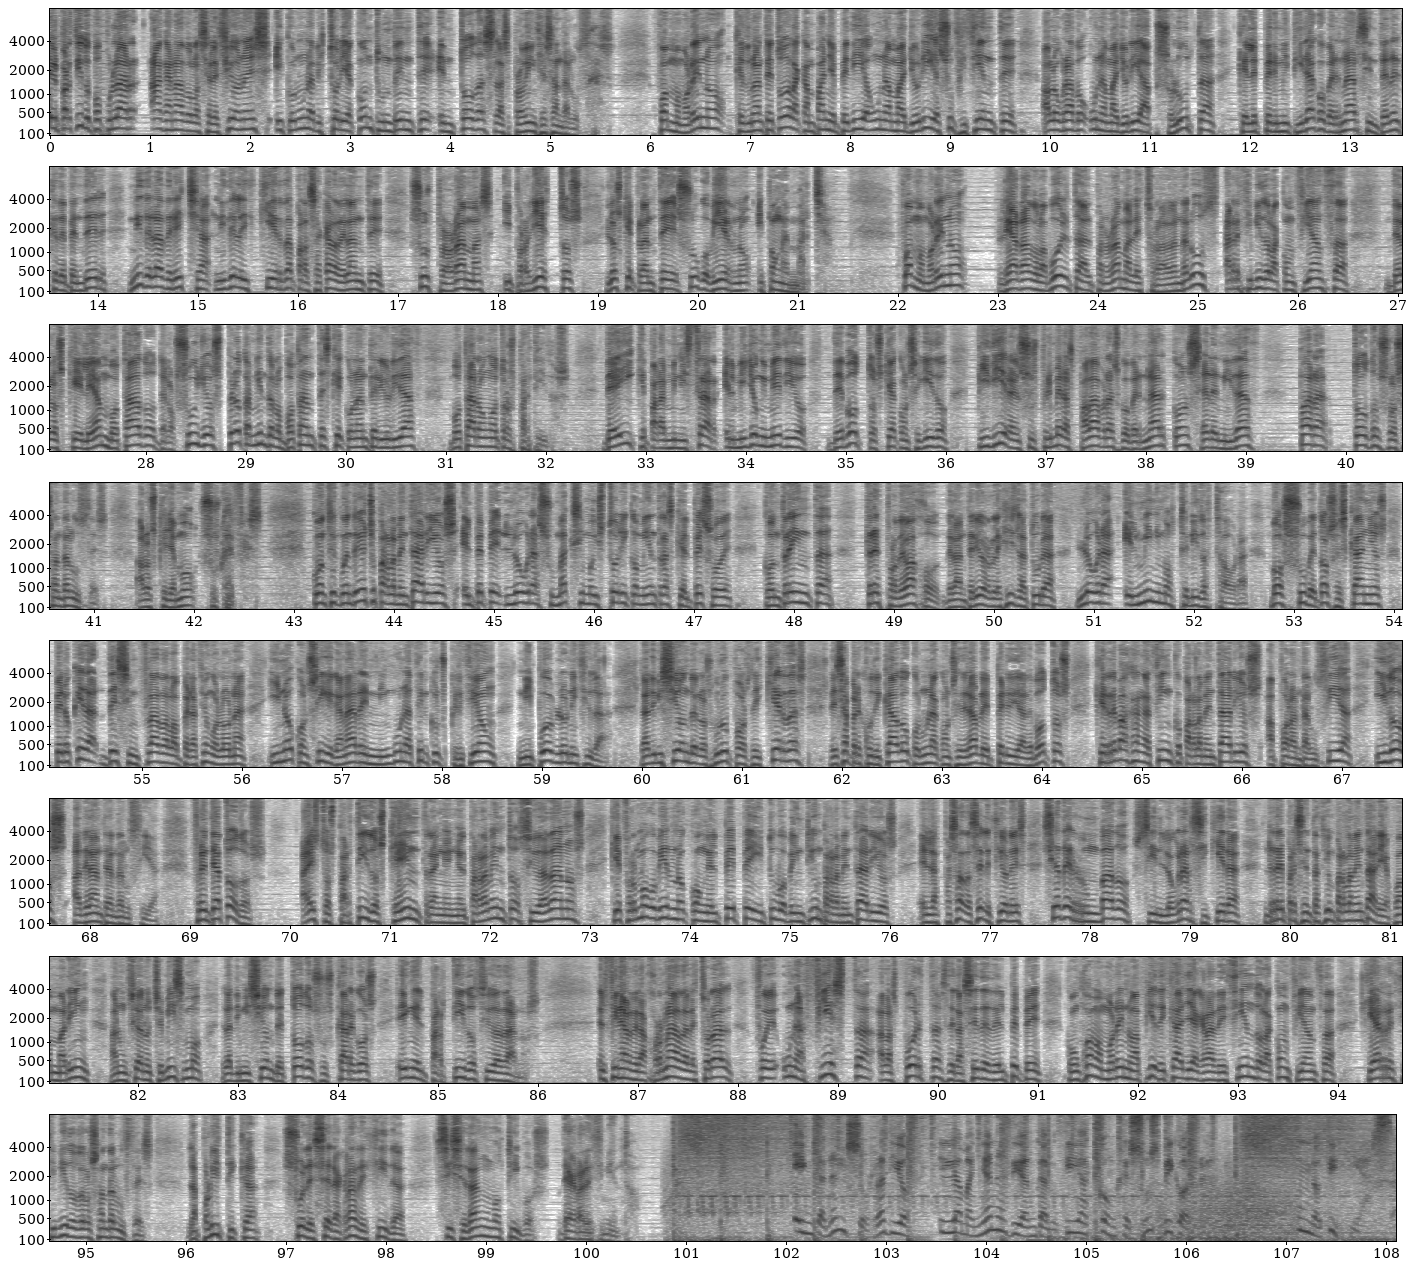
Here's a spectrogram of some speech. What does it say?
El Partido Popular ha ganado las elecciones y con una victoria contundente en todas las provincias andaluzas. Juanma Moreno, que durante toda la campaña pedía una mayoría suficiente, ha logrado una mayoría absoluta que le permitirá gobernar sin tener que depender ni de la derecha ni de la izquierda para sacar adelante sus programas y proyectos, los que plantee su gobierno y ponga en marcha. Juanma Moreno le ha dado la vuelta al panorama electoral andaluz, ha recibido la confianza de los que le han votado, de los suyos, pero también de los votantes que con anterioridad votaron otros partidos. De ahí que para administrar el millón y medio de votos que ha conseguido, pidiera en sus primeras palabras gobernar con serenidad para todos los andaluces, a los que llamó sus jefes. Con 58 parlamentarios, el PP logra su máximo histórico, mientras que el PSOE, con 30, tres por debajo de la anterior legislatura, logra el mínimo obtenido hasta ahora. Vox sube dos escaños, pero queda desinflada la operación Olona y no consigue ganar en ninguna circunscripción, ni pueblo ni ciudad. La división de los grupos de izquierdas les ha perjudicado con una considerable pérdida de votos que rebajan a cinco parlamentarios a por Andalucía y dos adelante Andalucía. Frente a todos, a estos partidos que entran en el Parlamento, Ciudadanos, que formó gobierno con el PP y tuvo 21 parlamentarios en las pasadas elecciones, se ha derrumbado sin lograr siquiera representación parlamentaria. Juan Marín anunció anoche mismo la dimisión de todos sus cargos en el Partido Ciudadanos. El final de la jornada electoral fue una fiesta a las puertas de la sede del PP, con Juanma Moreno a pie de calle agradeciendo la confianza que ha recibido de los andaluces. La política suele ser agradecida si se dan motivos de agradecimiento. En Canal Sur Radio, La mañana de Andalucía con Jesús Vigorra. Noticias.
